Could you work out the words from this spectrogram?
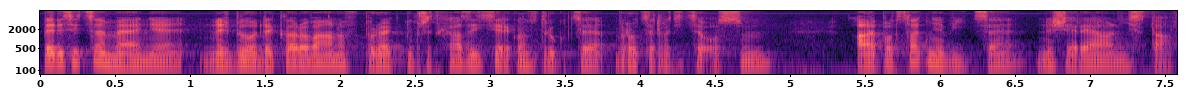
Tedy sice méně, než bylo deklarováno v projektu předcházející rekonstrukce v roce 2008, ale podstatně více, než je reálný stav.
